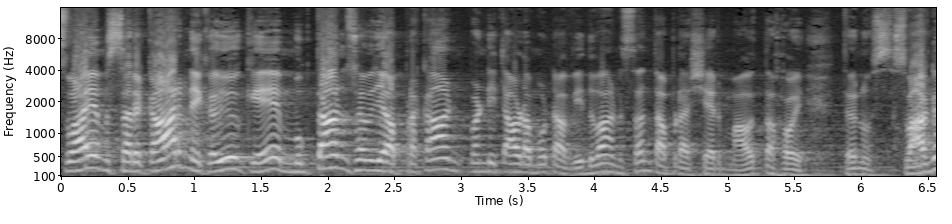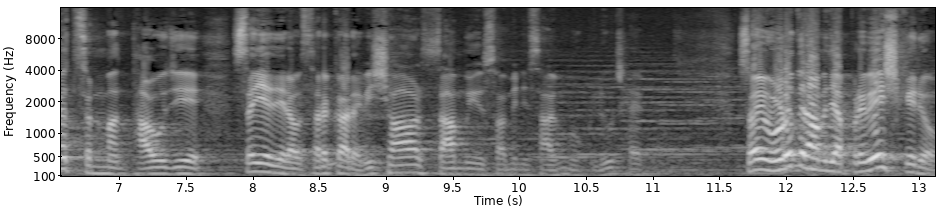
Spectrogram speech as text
સ્વયં સરકારને કહ્યું કે, મુક્તાન સ્વામી જેવા પ્રકાંડ પંડિત આવડા મોટા વિદ્વાન સંત આપણા શહેરમાં આવતા હોય. તેનું સ્વાગત સન્માન થવું જોઈએ. સૈયદરાવ સરકારે વિશાળ સામયુ સ્વામીની સામે મોકલ્યું છે. સ્વામી વડોદરામાં જ્યાં પ્રવેશ કર્યો,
